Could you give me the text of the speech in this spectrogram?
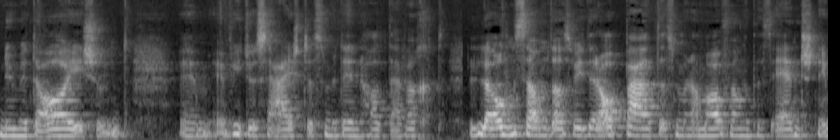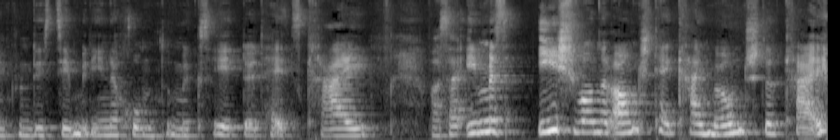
nicht mehr da ist. Und ähm, wie du sagst, dass man dann halt einfach langsam das wieder abbaut, dass man am Anfang das ernst nimmt und ins Zimmer reinkommt und man sieht, dort hat es kein, was auch immer es ist, wo er Angst hat, kein Monster, kein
